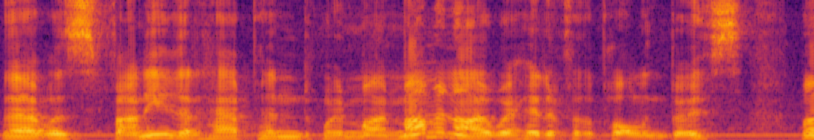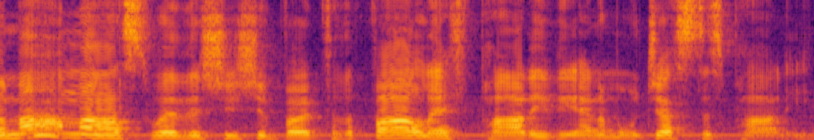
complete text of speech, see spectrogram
that was funny that happened when my mum and I were headed for the polling booths. My mum asked whether she should vote for the far left party, the Animal Justice Party.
